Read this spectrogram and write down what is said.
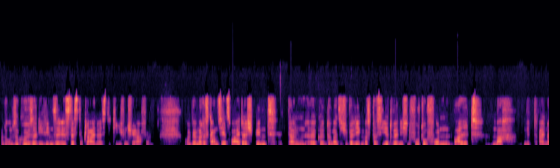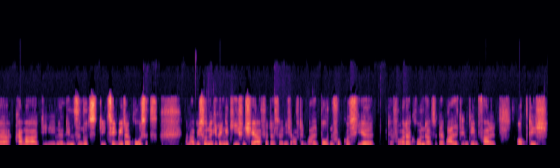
Und umso größer die Linse ist, desto kleiner ist die Tiefenschärfe. Und wenn man das Ganze jetzt weiterspinnt, dann äh, könnte man sich überlegen, was passiert, wenn ich ein Foto von Wald mache mit einer Kamera, die eine Linse nutzt, die zehn Meter groß ist. Dann habe ich so eine geringe Tiefenschärfe, dass wenn ich auf den Waldboden fokussiere, der Vordergrund, also der Wald in dem Fall, optisch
